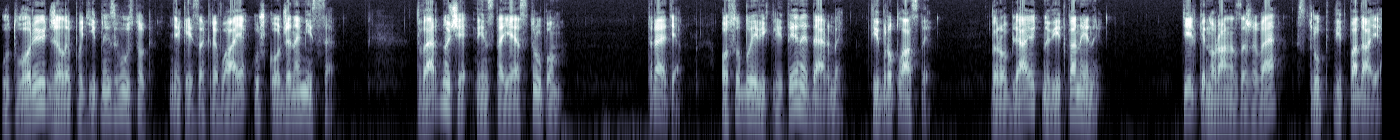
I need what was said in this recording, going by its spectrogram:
утворюють желеподібний згусток, який закриває ушкоджене місце. Тверднучи, він стає струпом. Третє. Особливі клітини дерми, фібропласти, виробляють нові тканини. Тільки но рана заживе, струп відпадає.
